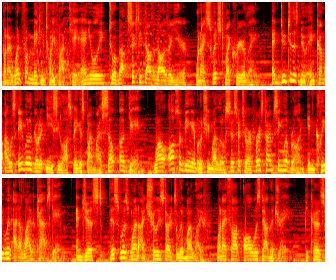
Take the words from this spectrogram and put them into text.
But I went from making 25k annually to about $60,000 a year when I switched my career lane. And due to this new income, I was able to go to EDC Las Vegas by myself again, while also being able to treat my little sister to her first time seeing LeBron in Cleveland at a live Cavs game. And just, this was when I truly started to live my life, when I thought all was down the drain. Because,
